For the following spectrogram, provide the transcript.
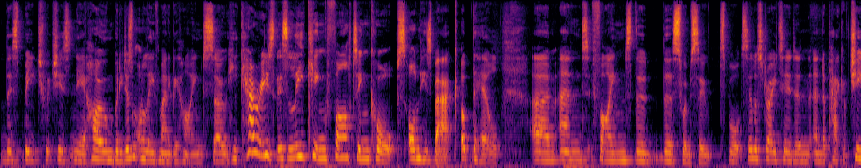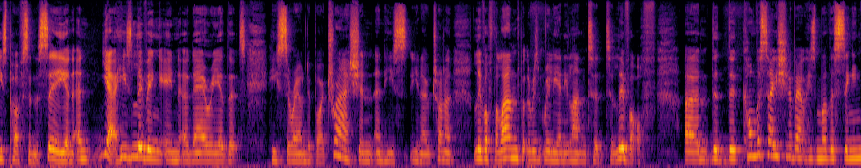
this beach, which is near home, but he doesn't want to leave Manny behind. So he carries this leaking, farting corpse on his back up the hill um, and finds the, the swimsuit, Sports Illustrated, and, and a pack of cheese puffs in the sea. And, and yeah, he's living in an area that he's surrounded by trash and, and he's, you know, trying to live off the land, but there isn't really any land to, to live off. Um, the the conversation about his mother singing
